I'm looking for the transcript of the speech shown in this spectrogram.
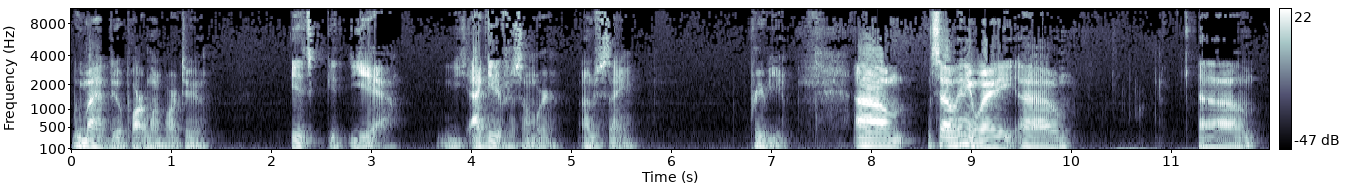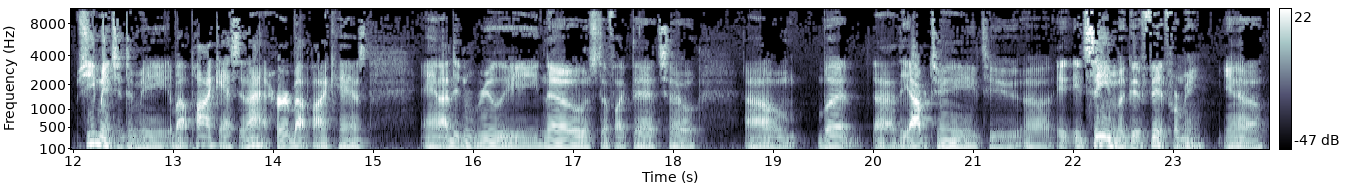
We might have to do a part one, part two. It's it, yeah, I get it from somewhere. I'm just saying. Preview. Um, so anyway, um, um, she mentioned to me about podcasts and I had heard about podcasts and I didn't really know and stuff like that. So, um, but, uh, the opportunity to, uh, it, it, seemed a good fit for me, you know,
